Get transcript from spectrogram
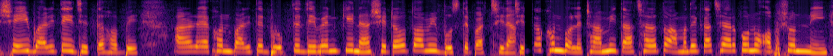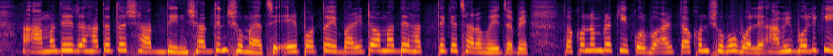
সেই বাড়িতেই যেতে হবে। আর এখন বাড়িতে ঢুকতে দেবেন কি না সেটাও তো আমি বুঝতে পারছি না। তখন বলে ঠামি তাছাড়া তো আমাদের কাছে আর কোনো অপশন নেই। আমাদের হাতে তো সাত দিন সাত দিন সময় আছে। এরপর তো এই বাড়িটাও আমাদের হাত থেকে ছাড়া হয়ে যাবে। তখন আমরা কি করব? আর তখন শুভ বলে, আমি বলি কি,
